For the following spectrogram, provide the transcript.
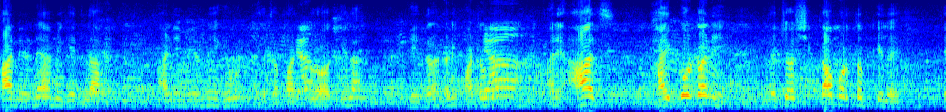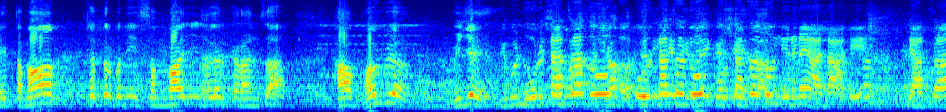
हा निर्णय आम्ही घेतला आणि निर्णय घेऊन त्याचा पाठपुरावा केला. केंद्राकडे पाठवला. आणि आज हायकोर्टाने त्याच्यावर शिक्कामोर्तब केलंय. हे तमाम छत्रपती संभाजीनगरकरांचा हा भव्य विजय. आहे. कोर्टाचा जो कोर्टाचा जो कोर्टाचा जो निर्णय आला आहे त्याचा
